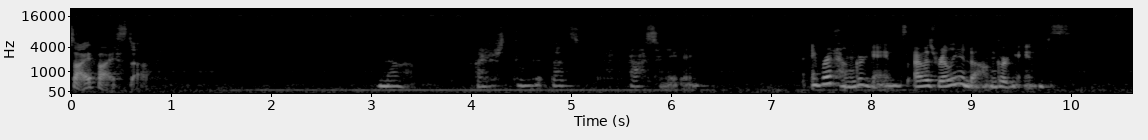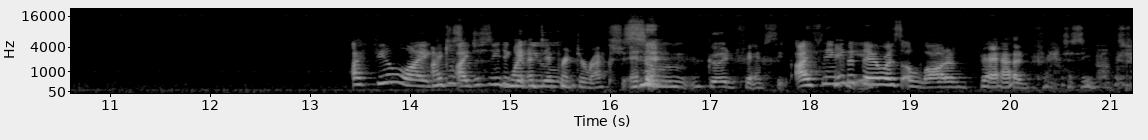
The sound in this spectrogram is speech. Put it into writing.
no, I just think that that's fascinating. I read Hunger Games. I was really into Hunger Games. I feel like I just I just need to Went get a you different direction. some good fantasy. I think that Maybe. there was a lot of bad fantasy books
